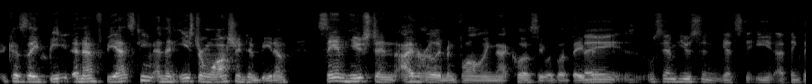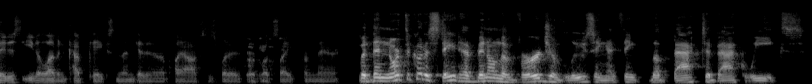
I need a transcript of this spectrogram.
because they beat an FBS team, and then Eastern Washington beat them. Sam Houston, I haven't really been following that closely with what they've been. They Sam Houston gets to eat. I think they just eat 11 cupcakes and then get into the playoffs. Is what it, it looks like from there. But then North Dakota State have been on the verge of losing. I think the back-to-back weeks.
